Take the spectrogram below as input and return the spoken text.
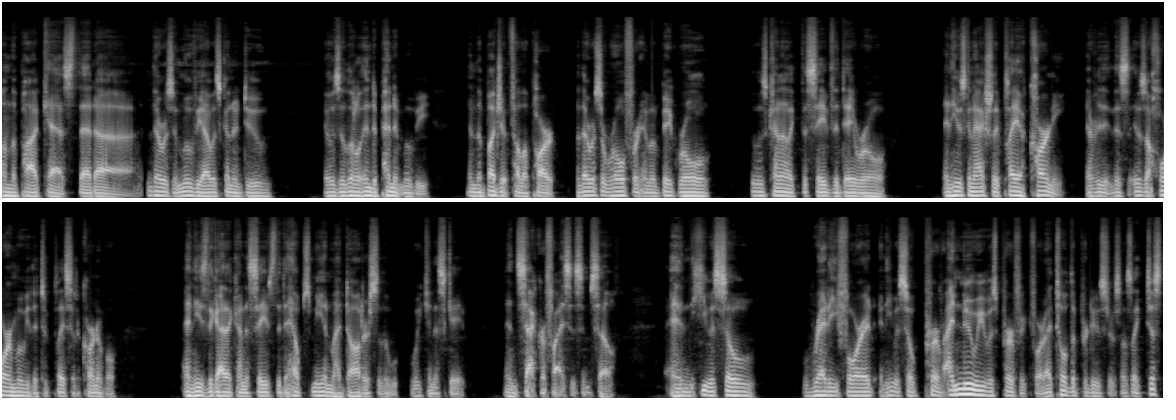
on the podcast that uh, there was a movie I was going to do. It was a little independent movie, and the budget fell apart. There was a role for him, a big role. It was kind of like the save the day role, and he was going to actually play a carny. Everything this it was a horror movie that took place at a carnival, and he's the guy that kind of saves the helps me and my daughter so that we can escape and sacrifices himself. And he was so ready for it and he was so perfect. I knew he was perfect for it. I told the producers, I was like, just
